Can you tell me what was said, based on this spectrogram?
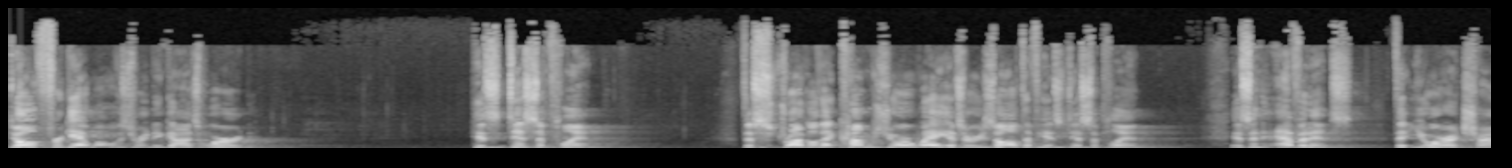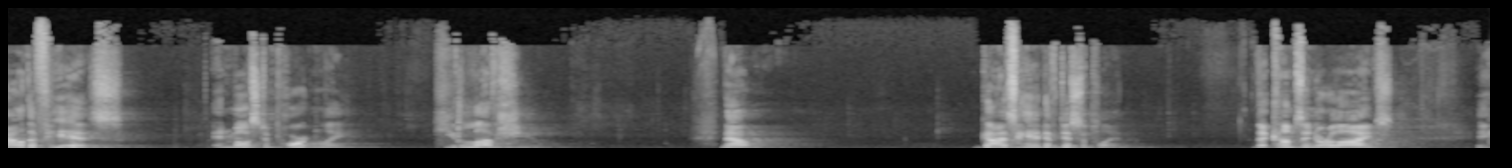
don't forget what was written in God's word. His discipline, the struggle that comes your way as a result of his discipline, is an evidence that you are a child of his. And most importantly, he loves you. Now, God's hand of discipline that comes into our lives, it,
